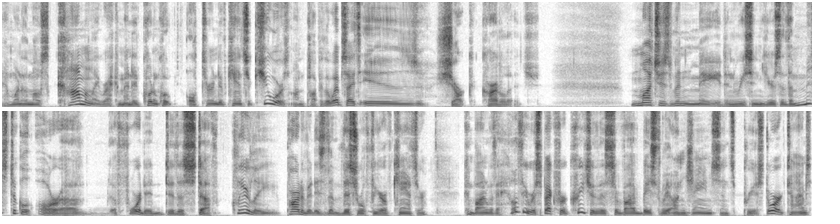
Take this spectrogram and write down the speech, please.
and one of the most commonly recommended quote-unquote alternative cancer cures on popular websites is shark cartilage. Much has been made in recent years of the mystical aura afforded to the stuff. Clearly, part of it is the visceral fear of cancer, combined with a healthy respect for a creature that has survived basically unchanged since prehistoric times,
